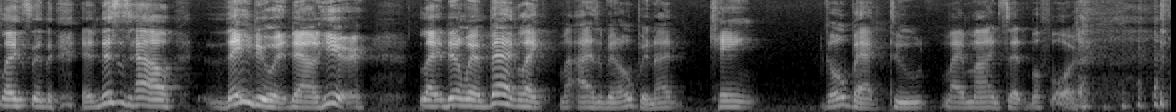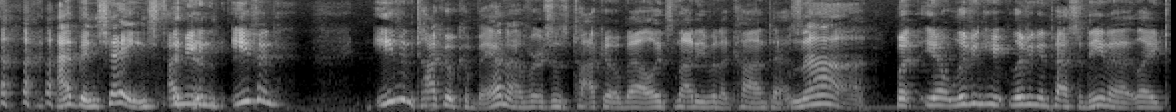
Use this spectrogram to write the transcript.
like I said, and this is how they do it down here. Like then went back, like my eyes have been open. I can't go back to my mindset before. I've been changed. I mean, even even Taco Cabana versus Taco Bell, it's not even a contest. nah. But you know, living here, living in Pasadena, like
